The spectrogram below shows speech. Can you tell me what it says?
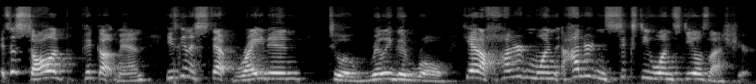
It's a solid pickup, man. He's going to step right in to a really good role. He had 101, 161 steals last year.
